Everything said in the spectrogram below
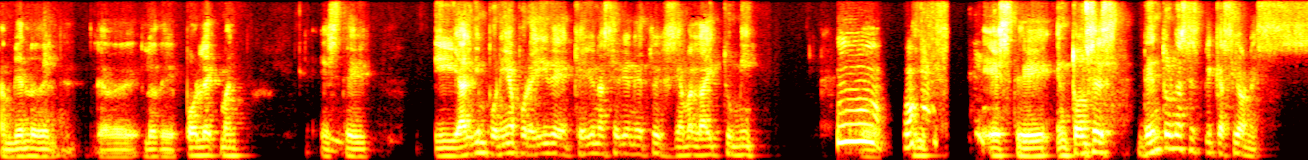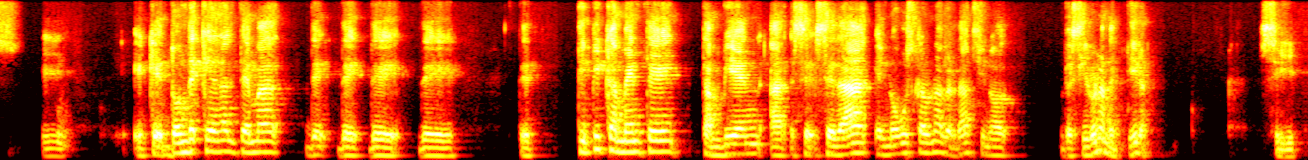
también lo de, lo de, Paul Ekman, este, y alguien ponía por ahí de que hay una serie en Netflix que se llama Light to Me. Mm, eh, este, entonces, dentro de las explicaciones, eh, que, ¿dónde queda el tema de, de, de, de típicamente también ah, se, se, da el no buscar una verdad, sino decir una mentira? Sí,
